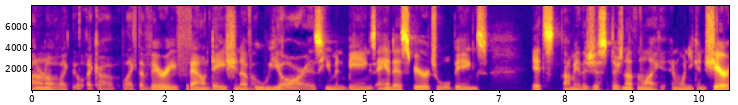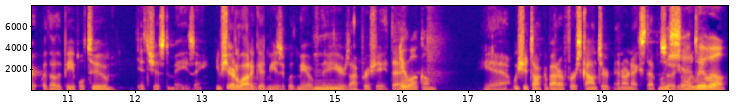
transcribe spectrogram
I don't know, like like a like the very foundation of who we are as human beings and as spiritual beings. It's, I mean, there's just there's nothing like it, and when you can share it with other people too, it's just amazing. You've shared a lot of good music with me over the Mhm. years. I appreciate that. You're welcome. Yeah, we should talk about our first concert in our next episode. We should. We will.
